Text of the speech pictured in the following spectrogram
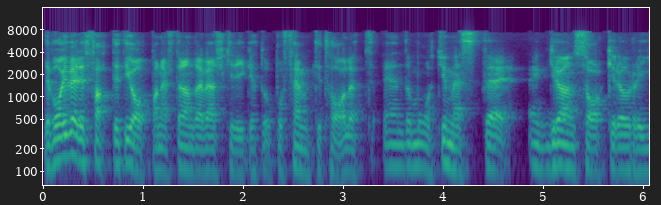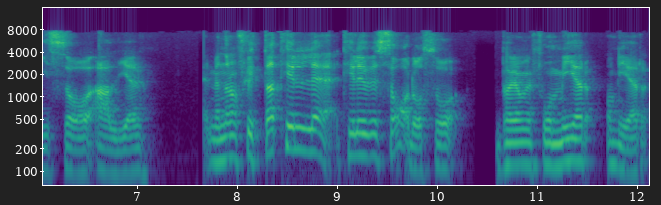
det var ju väldigt fattigt i Japan efter andra världskriget då på 50-talet. Eh, de åt ju mest eh, grönsaker och ris och alger. Men när de flyttade till, eh, till USA då så började de få mer och mer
